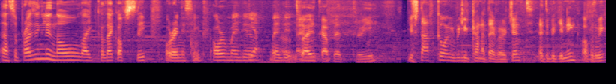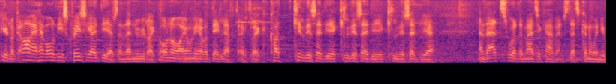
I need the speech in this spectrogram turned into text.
And surprisingly, no like lack of sleep or anything, or maybe Yeah. maybe I right. woke up at three. You start going really kind of divergent at the beginning of the week. You're like, oh, I have all these crazy ideas, and then you're like, oh no, I only have a day left. I have to like cut, kill this idea, kill this idea, kill this idea, and that's where the magic happens. That's kind of when you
